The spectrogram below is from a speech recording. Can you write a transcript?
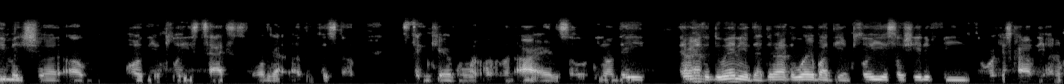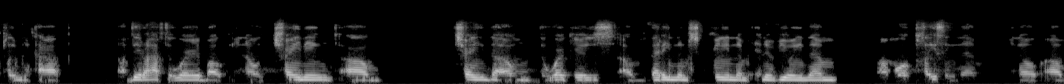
we make sure um, all the employees' taxes and all that other good stuff is taken care of on, on our end. So, you know, they, they don't have to do any of that. They don't have to worry about the employee associated fees, the workers' comp, the unemployment comp. Um, they don't have to worry about, you know, training, um, training the, um, the workers, um, vetting them, screening them, interviewing them, um, or placing them, you know. Um,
